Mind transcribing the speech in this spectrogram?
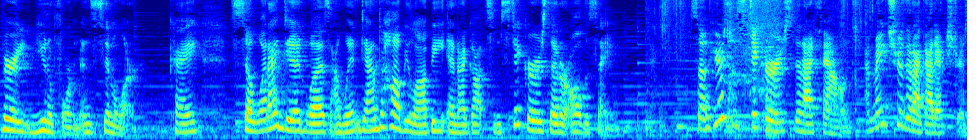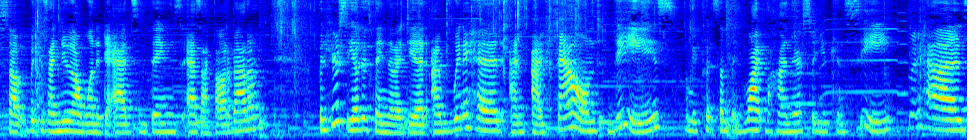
very uniform and similar, okay? So what I did was I went down to Hobby Lobby and I got some stickers that are all the same. So here's the stickers that I found. I made sure that I got extras so because I knew I wanted to add some things as I thought about them. But here's the other thing that I did. I went ahead and I found these. Let me put something white behind there so you can see. It has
